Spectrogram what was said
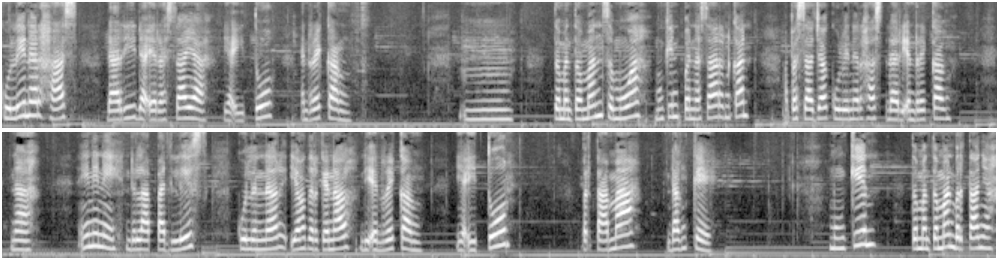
kuliner khas dari daerah saya, yaitu Enrekang. Hmm, teman-teman semua mungkin penasaran kan apa saja kuliner khas dari Enrekang? Nah, ini nih delapan list kuliner yang terkenal di Enrekang, yaitu pertama dangke. Mungkin teman-teman bertanya,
